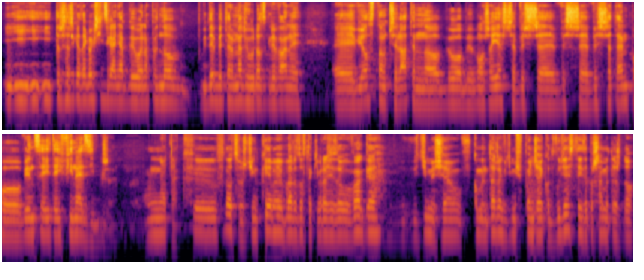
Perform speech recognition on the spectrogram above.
i, i, i troszeczkę tego ślizgania było. Na pewno gdyby ten mecz był rozgrywany e, wiosną czy latem, no byłoby może jeszcze wyższe, wyższe, wyższe tempo, więcej tej finezji w grze. No tak. y, No cóż, dziękujemy bardzo w takim razie za uwagę. Widzimy się w komentarzach, widzimy się w poniedziałek o 20. Zapraszamy też do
